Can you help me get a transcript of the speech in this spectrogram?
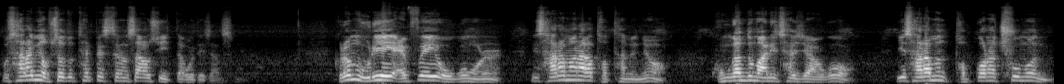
뭐 사람이 없어도 템페스트는 싸울 수 있다고 되지 않습니까? 그럼 우리의 FA50을 사람 하나가 더 타면요. 공간도 많이 차지하고 이 사람은 덥거나 추우면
